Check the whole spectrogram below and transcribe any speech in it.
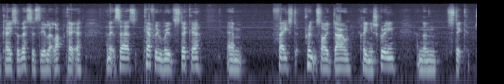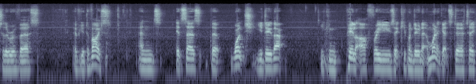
okay so this is the little applicator and it says carefully remove the sticker um, faced print side down clean your screen and then stick to the reverse of your device. And it says that once you do that you can peel it off reuse it keep on doing it and when it gets dirty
